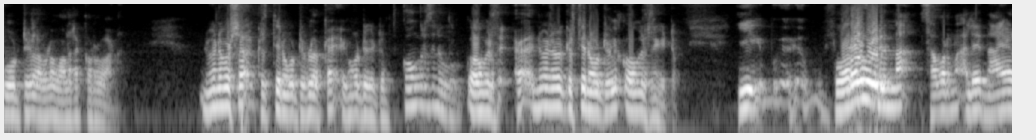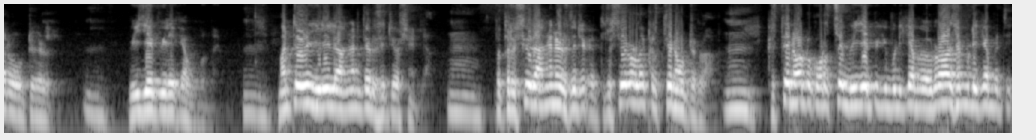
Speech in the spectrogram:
വോട്ടുകൾ അവിടെ വളരെ കുറവാണ്. ന്യൂനപക്ഷ ക്രിസ്ത്യൻ വോട്ടുകളൊക്കെ എങ്ങോട്ട് കിട്ടും? കോൺഗ്രസിന് പോകും. കോൺഗ്രസ് ന്യൂനപക്ഷ ക്രിസ്ത്യൻ വോട്ടുകൾ കോൺഗ്രസിന് കിട്ടും. ഈ പുറവ് വരുന്ന സവർണ അല്ലെ നായർ വോട്ടുകൾ ബി ജെ പിയിലേക്കാണ് പോകുന്നത്. മറ്റൊരു ജില്ലയിലും അങ്ങനത്തെ ഒരു സിറ്റുവേഷൻ ഇല്ല. ഇപ്പോൾ തൃശ്ശൂർ അങ്ങനെ ഒരു സിറ്റുവേഷൻ തൃശ്ശൂരുള്ള ക്രിസ്ത്യൻ വോട്ടുകളാണ്. ക്രിസ്ത്യൻ വോട്ട് കുറച്ച് ബി ജെ പിക്ക് പിടിക്കാൻ ഒരു പ്രാവശ്യം പിടിക്കാൻ പറ്റി.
